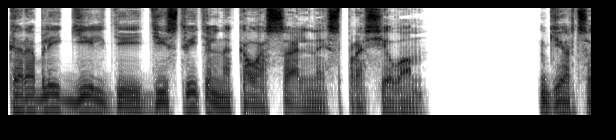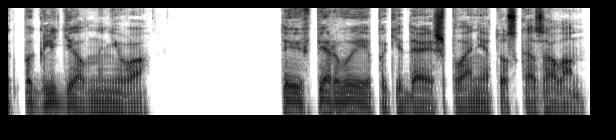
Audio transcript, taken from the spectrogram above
«Корабли гильдии действительно колоссальны?» — спросил он. Герцог поглядел на него. «Ты впервые покидаешь планету», — сказал он.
